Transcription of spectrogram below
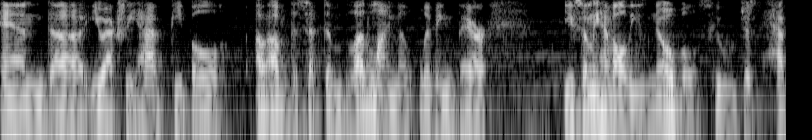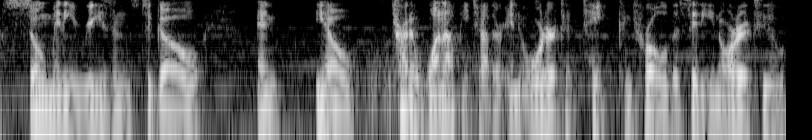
and uh, you actually have people of the Septim bloodline living there. You suddenly have all these nobles who just have so many reasons to go and you know, try to one up each other in order to take control of the city, in order to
